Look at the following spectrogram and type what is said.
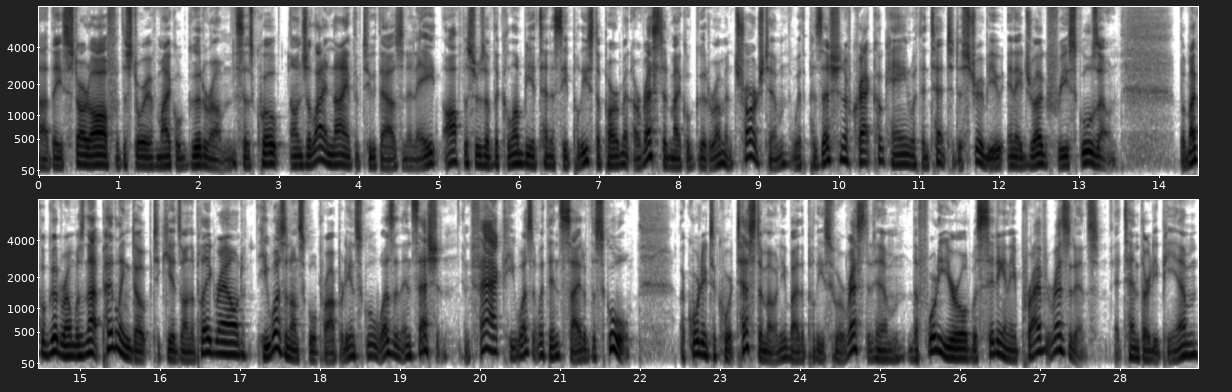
Uh, they start off with the story of Michael Goodrum. It says, quote, On July 9th of 2008, officers of the Columbia, Tennessee Police Department arrested Michael Goodrum and charged him with possession of crack cocaine with intent to distribute in a drug-free school zone. But Michael Goodrum was not peddling dope to kids on the playground. He wasn't on school property, and school wasn't in session. In fact, he wasn't within sight of the school. According to court testimony by the police who arrested him, the 40-year-old was sitting in a private residence at 10:30 p.m.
